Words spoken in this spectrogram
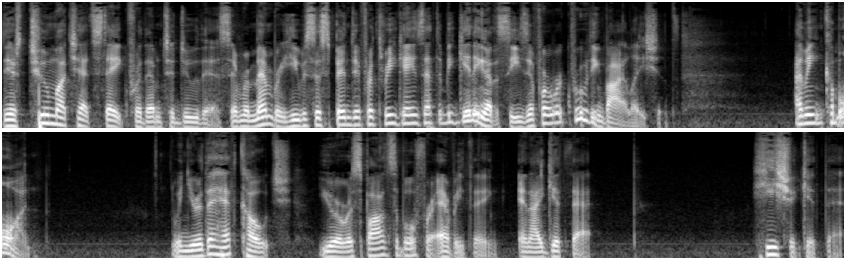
There's too much at stake for them to do this. And remember, he was suspended for three games at the beginning of the season for recruiting violations. I mean, come on. When you're the head coach, you are responsible for everything. And I get that. He should get that.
